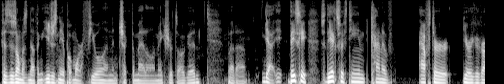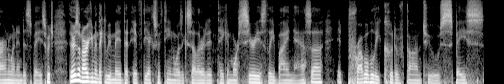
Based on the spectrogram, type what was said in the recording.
because there's almost nothing. You just need to put more fuel in and check the metal and make sure it's all good. But uh, yeah, it, basically, so the X15 kind of after Yuri Gagarin went into space, which there's an argument that could be made that if the X15 was accelerated and taken more seriously by NASA, it probably could have gone to space,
